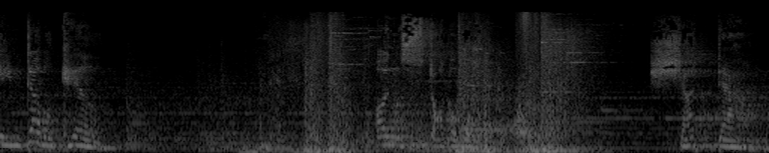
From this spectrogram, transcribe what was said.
Team double kill. Unstoppable. Shut down.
